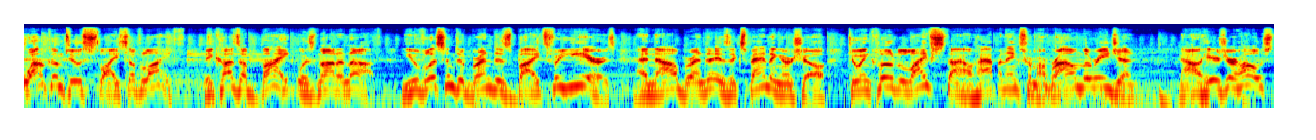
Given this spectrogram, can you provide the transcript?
Welcome to Slice of Life. Because a bite was not enough, you've listened to Brenda's Bites for years, and now Brenda is expanding her show to include lifestyle happenings from around the region. Now, here's your host,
